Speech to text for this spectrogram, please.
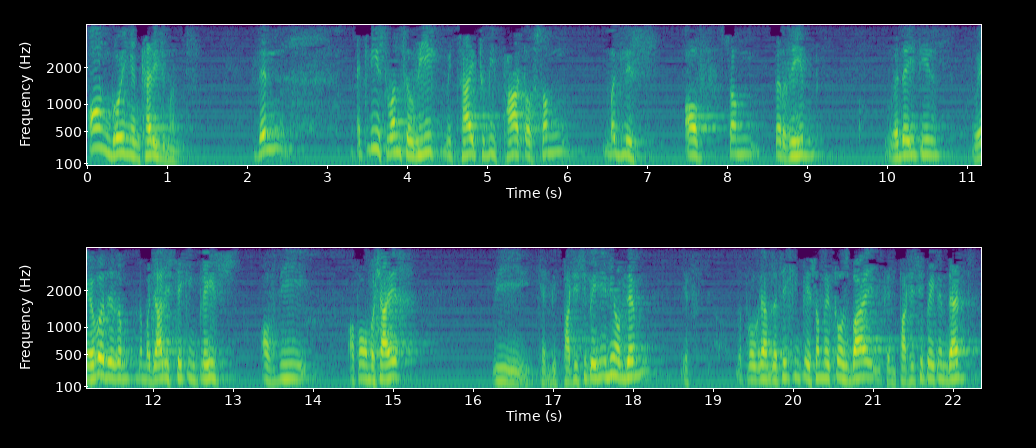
ongoing encouragement. Then, at least once a week, we try to be part of some majlis of some targhib, whether it is wherever there's a, the majalis taking place of the of our mashayikh, we can be participate in any of them. If the programs are taking place somewhere close by, you can participate in that.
